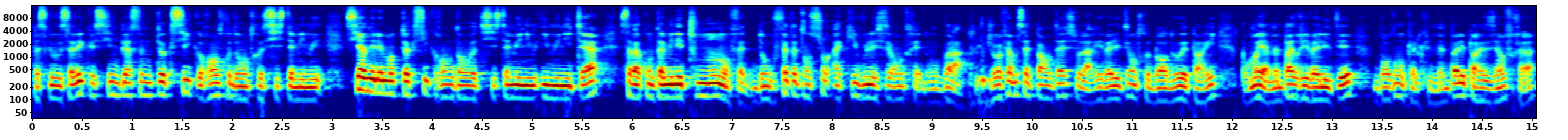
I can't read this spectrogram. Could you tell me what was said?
Parce que vous savez que si une personne toxique rentre dans votre système immunitaire, si un élément toxique rentre dans votre système immunitaire, ça va contaminer tout le monde en fait. Donc faites attention à qui vous laissez rentrer. Donc voilà, je referme cette parenthèse sur la rivalité entre Bordeaux et Paris. Pour moi, il y a même pas de rivalité. Bordeaux, on calcule même pas les Parisiens, frère.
